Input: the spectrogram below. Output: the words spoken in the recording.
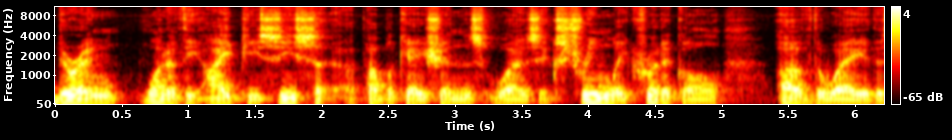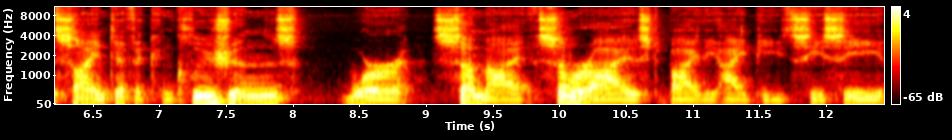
during one of the IPC uh, publications, was extremely critical of the way the scientific conclusions were summarized by the IPCC.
